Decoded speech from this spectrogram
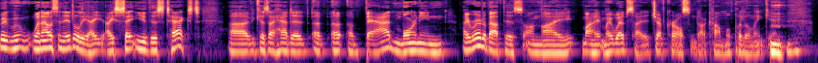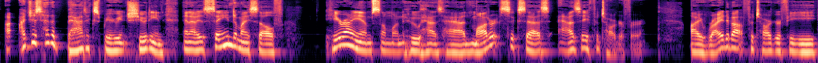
when I was in Italy, I, I sent you this text uh, because I had a, a, a bad morning. I wrote about this on my, my, my website at jeffcarlson.com. We'll put a link in. I, I just had a bad experience shooting. And I was saying to myself, here I am, someone who has had moderate success as a photographer. I write about photography.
